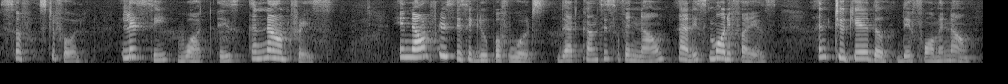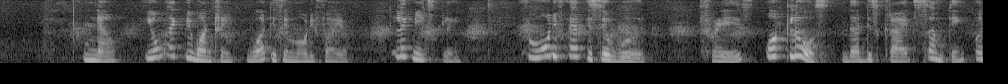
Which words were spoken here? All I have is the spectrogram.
So, first of all, let's see what is a noun phrase. A noun phrase is a group of words that consists of a noun and its modifiers, and together they form a noun. Now, you might be wondering what is a modifier? Let me explain. A modifier is a word, phrase, or clause that describes something or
